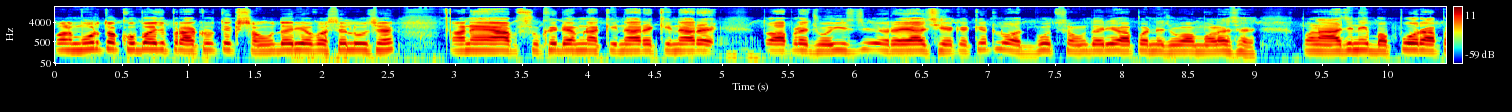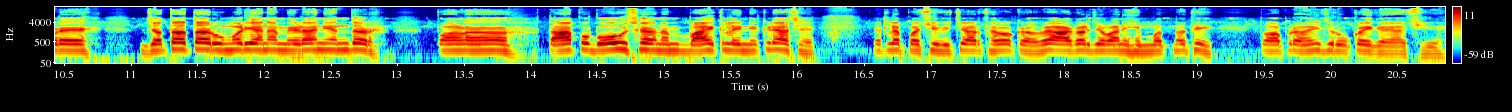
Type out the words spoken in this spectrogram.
પણ મૂળ તો ખૂબ જ પ્રાકૃતિક સૌંદર્ય વસેલું છે અને આ સુખી ડેમના કિનારે કિનારે તો આપણે જોઈ જ રહ્યા છીએ કે કેટલું અદ્ભુત સૌંદર્ય આપણને જોવા મળે છે. પણ આજની બપોર આપણે જતા હતા રૂમડિયાના મેળાની અંદર, પણ તાપ બહુ છે અને બાઇક લઈ નીકળ્યા છે. એટલે પછી વિચાર થયો કે હવે આગળ જવાની હિંમત નથી, તો આપણે અહીં જ રોકાઈ ગયા છીએ.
